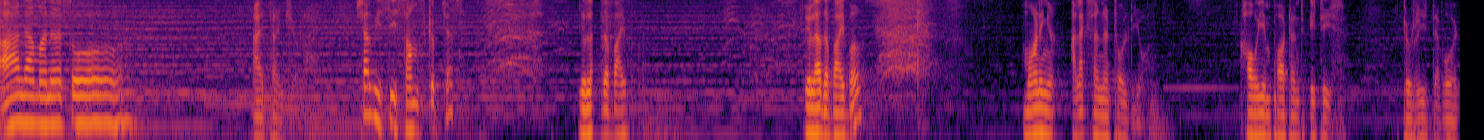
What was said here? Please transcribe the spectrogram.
Alamanaso. I thank you, Lord. Shall we see some scriptures? You love the Bible? You love the Bible? Morning, Alexander told you how important it is to read the word.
